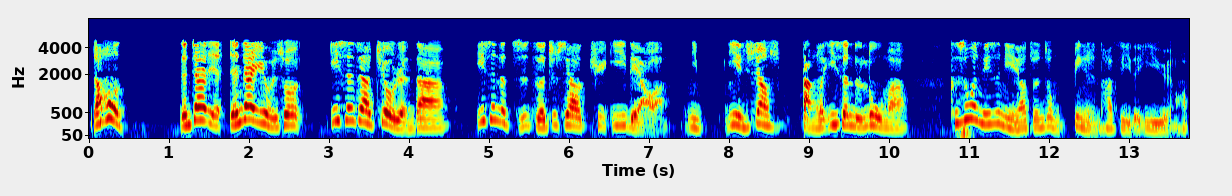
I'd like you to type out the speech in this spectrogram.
然后人家也人家也有人说，医生是要救人的啊。医生的职责就是要去医疗啊，你你也这样挡了医生的路吗？可是问题是你也要尊重病人他自己的意愿哈。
